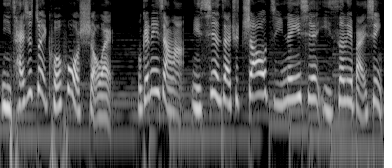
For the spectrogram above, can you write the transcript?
你才是罪魁祸首！哎，我跟你讲啦，你现在去召集那一些以色列百姓，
